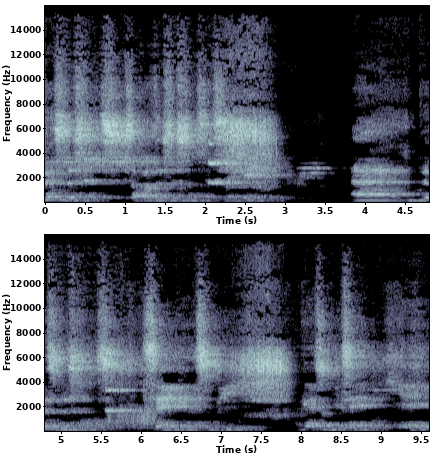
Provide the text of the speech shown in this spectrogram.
this distance, suppose this distance is say A, and this distance say is B. Okay, so we say A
